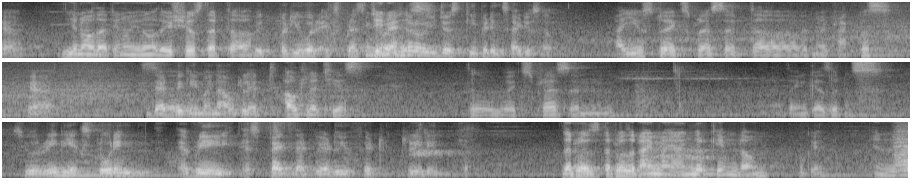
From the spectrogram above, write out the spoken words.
Yeah. You know that, you know, you know the issues that uh, But, but you were expressing your anger or you just keep it inside yourself? I used to express it uh, with my practice Yeah. That So- became an outlet. outlet, yes, to express and I think as it's So you were really exploring every aspect that where do you fit really. yeah. that was that was the time my anger came down, Okay. and now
